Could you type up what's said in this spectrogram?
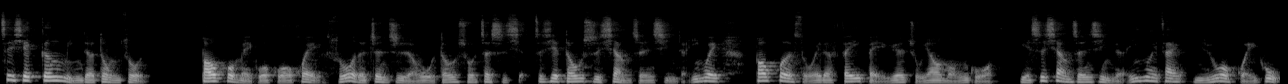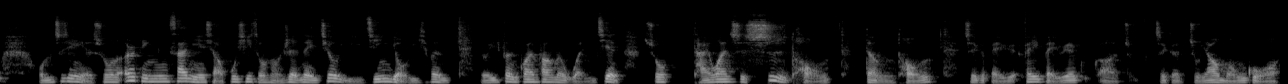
这些更名的动作，包括美国国会所有的政治人物都说这是这些都是象征性的，因为包括了所谓的非北约主要盟国也是象征性的，因为在你如果回顾，我们之前也说了，二零零三年小布希总统任内就已经有一份有一份官方的文件说台湾是视同。等同这个北约非北约呃这个主要盟国，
